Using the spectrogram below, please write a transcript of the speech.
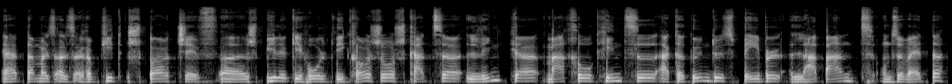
Er hat damals als Rapid-Sportchef äh, Spieler geholt wie Korschos, Katzer, Linker, Macho, Kinzel, Ackergündüs, Bebel, Laband und so weiter.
